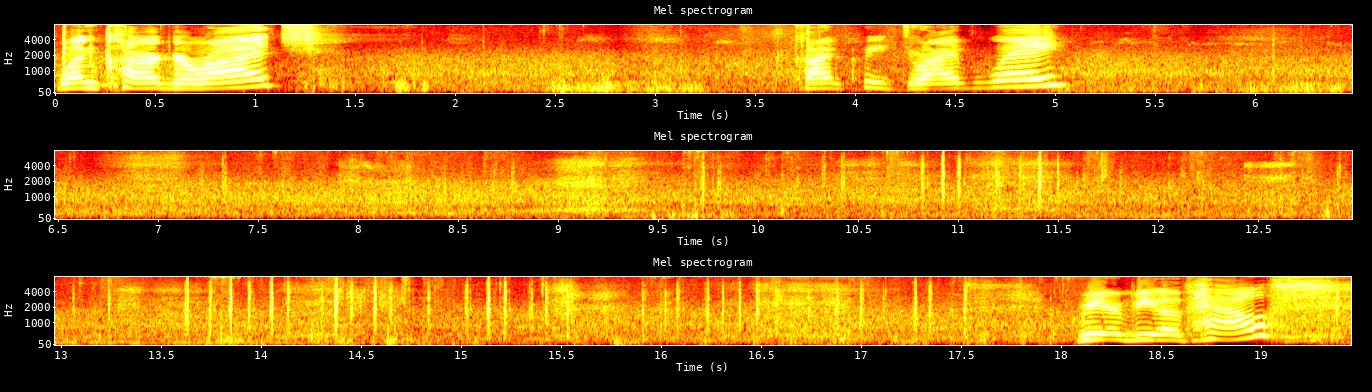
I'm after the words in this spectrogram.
One car garage. Concrete driveway. Rear view of house.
